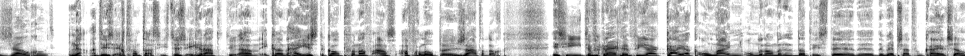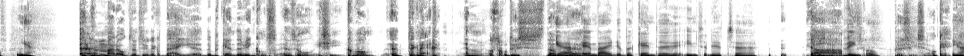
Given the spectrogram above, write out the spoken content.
Zo goed. Ja, het is echt fantastisch. Dus ik raad het u aan. Ik kan, hij is te koop vanaf afgelopen zaterdag. Is hij te verkrijgen via Kayak Online onder andere. Dat is de, de, de website van Kayak zelf. Ja. maar ook natuurlijk bij eh, de bekende winkels. En zo is hij gewoon eh, te krijgen. En als het goed is dan... ja, eh, en bij de bekende internet eh, ja, winkel. precies. Oké. Ja,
